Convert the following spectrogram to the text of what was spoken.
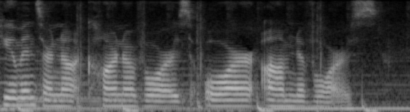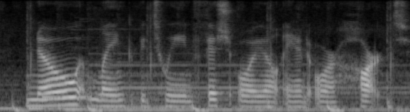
Humans are not carnivores or omnivores. No link between fish oil and or heart.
